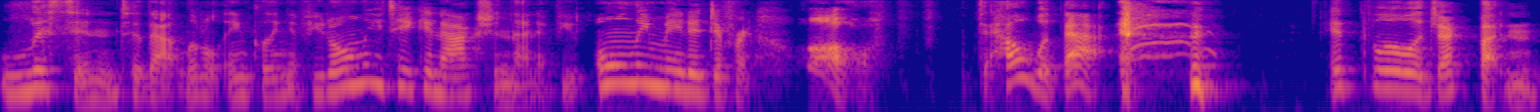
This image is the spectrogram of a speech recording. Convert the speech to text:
listened to that little inkling, if you'd only taken action then, if you only made a difference, oh, to hell with that. hit the little eject button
